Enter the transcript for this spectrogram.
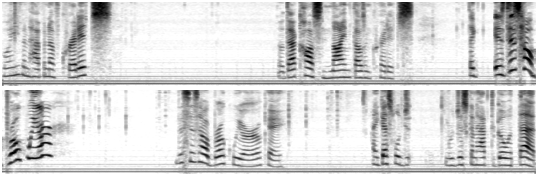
Do I even have enough credits? No, that costs 9,000 credits. Like, is this how broke we are? This is how broke we are, okay. I guess we'll just we're just gonna have to go with that.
